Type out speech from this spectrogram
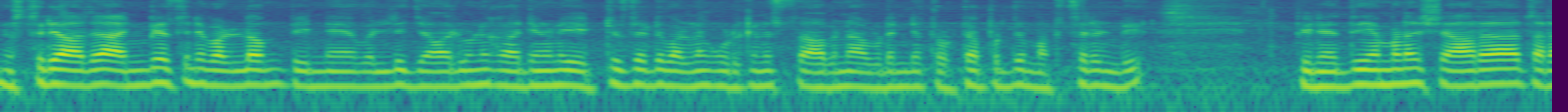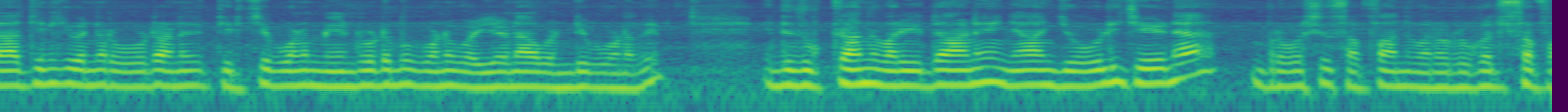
നുസ്തുരാത അൻബിയസിന്റെ വെള്ളം പിന്നെ വലിയ ജാലൂണ് കാര്യങ്ങൾ ഏറ്റവും സെറ്റ് വെള്ളം കൊടുക്കുന്ന സ്ഥാപനം അവിടെ എന്റെ തൊട്ടപ്പുറത്ത് മത്സരമുണ്ട് പിന്നെ ഇത് നമ്മുടെ ഷാറ തറാത്തിനിക്ക് വരുന്ന റോഡാണ്. തിരിച്ച് പോകണം മെയിൻ റോഡിൽ പോകുന്ന വഴിയാണ് ആ വണ്ടി പോണത്. ഇത് ദുഃഖ എന്ന് പറയും. ഇതാണ് ഞാൻ ജോലി ചെയ്യുന്ന ബ്രോഷ് സഫ എന്ന് പറയും റുഗത് സഫ.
